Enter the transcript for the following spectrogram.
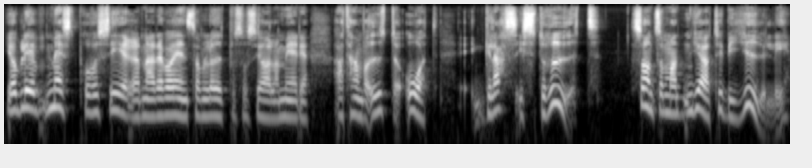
jag blev mest provocerad när det var en som la ut på sociala medier att han var ute och åt glass i strut. Sånt som man gör typ i juli.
